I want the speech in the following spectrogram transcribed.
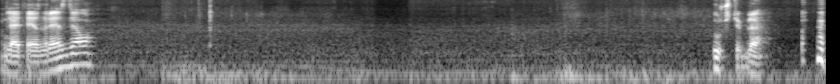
Для этого я зря сделал. Слушайте, бля.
